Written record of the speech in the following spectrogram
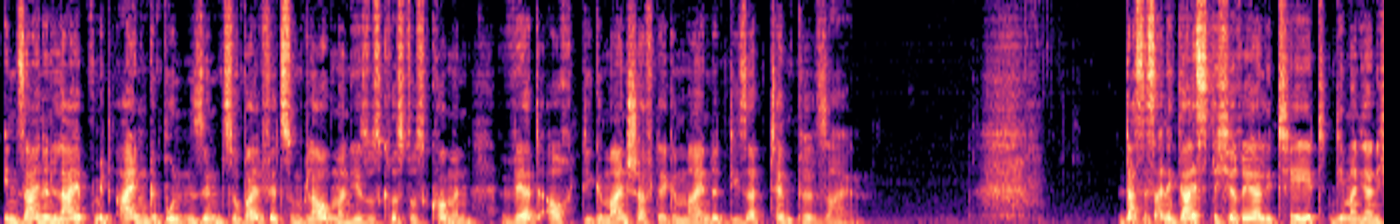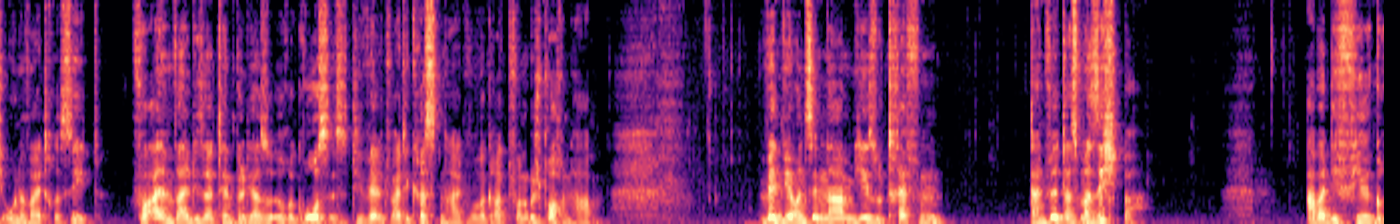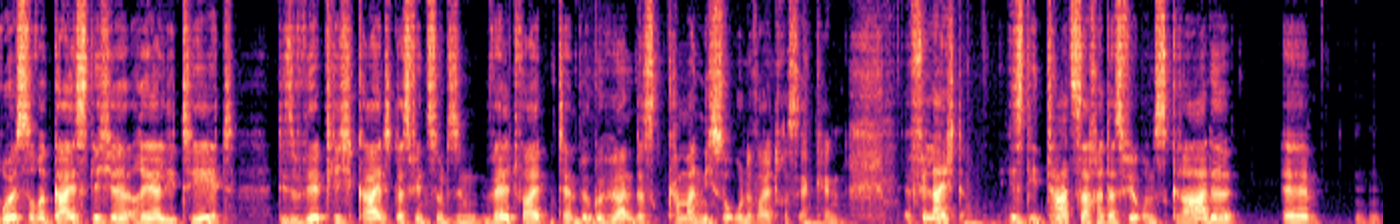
in seinen Leib mit eingebunden sind, sobald wir zum Glauben an Jesus Christus kommen, wird auch die Gemeinschaft der Gemeinde dieser Tempel sein. Das ist eine geistliche Realität, die man ja nicht ohne weiteres sieht. Vor allem, weil dieser Tempel ja so irre groß ist, die weltweite Christenheit, wo wir gerade von gesprochen haben. Wenn wir uns im Namen Jesu treffen, dann wird das mal sichtbar. Aber die viel größere geistliche Realität, diese Wirklichkeit, dass wir zu diesem weltweiten Tempel gehören, das kann man nicht so ohne weiteres erkennen. Vielleicht ist die Tatsache, dass wir uns gerade äh,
